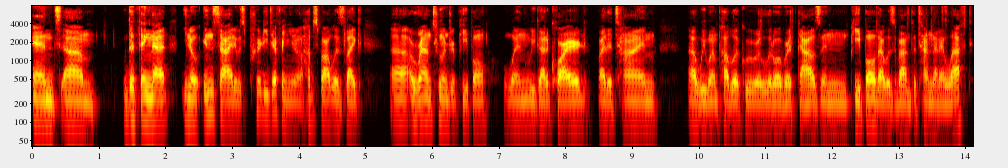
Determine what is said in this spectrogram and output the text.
And um, the thing that you know inside it was pretty different. You know hubspot was like uh, around 200 people when we got acquired. By the time uh, we went public we were a little over a thousand people. That was about the time that i left.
